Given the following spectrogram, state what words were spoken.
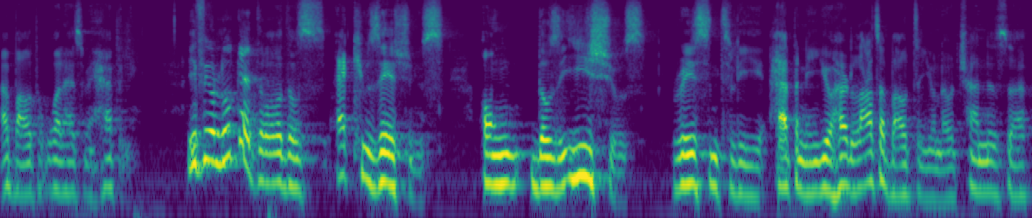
about what has been happening. If you look at all those accusations on those issues recently happening, you heard lots about, you know, China's uh,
